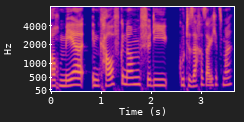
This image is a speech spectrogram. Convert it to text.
auch mehr in Kauf genommen für die gute Sache, sage ich jetzt mal?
